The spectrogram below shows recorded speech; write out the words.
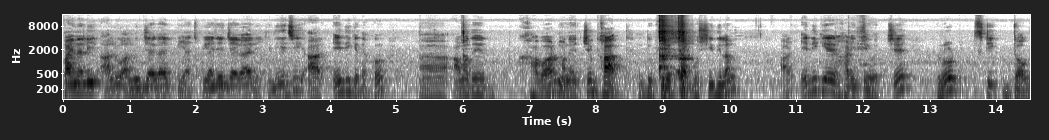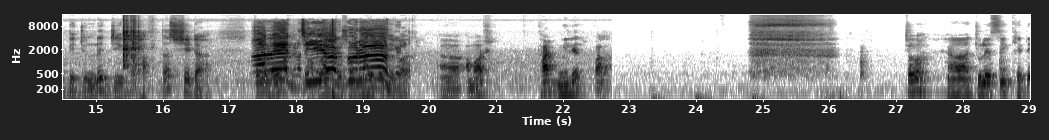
ফাইনালি আলু, আলুর জায়গায় পেঁয়াজ, পেঁয়াজের জায়গায় রেখে দিয়েছি। আর এইদিকে দেখো আমাদের খাবার মানে হচ্ছে ভাত। দুপুরেরটা বসিয়ে দিলাম। আর এদিকের হাঁড়িতে হচ্ছে রোড স্টিক ডগদের জন্য যে ভাতটা সেটা। আমার থার্ড মিলের পালা। চলো চলে এসেছি খেতে।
